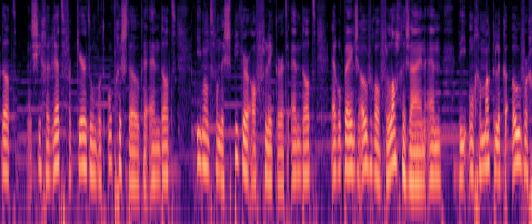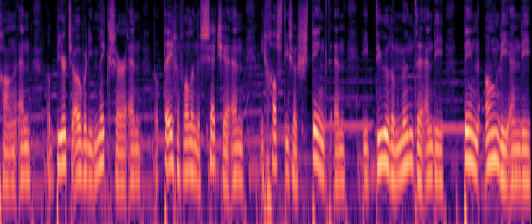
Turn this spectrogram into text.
dat een sigaret verkeerd om wordt opgestoken. En dat iemand van de speaker afflikkert en dat er opeens overal vlaggen zijn en die ongemakkelijke overgang en dat biertje over die mixer en dat tegenvallende setje en die gast die zo stinkt en die dure munten en die pin-only en die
